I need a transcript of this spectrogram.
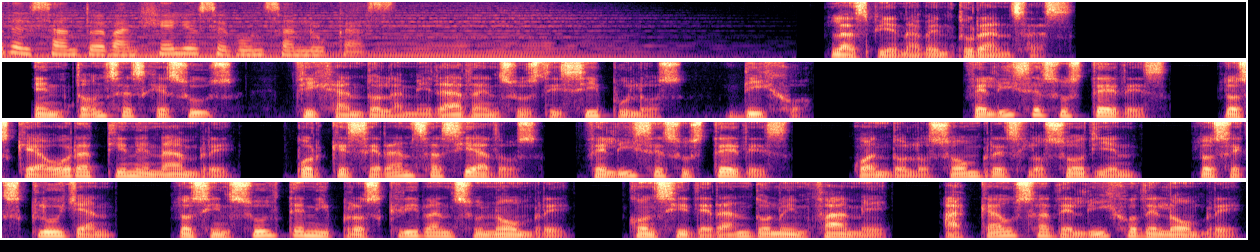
del Santo Evangelio según San Lucas. Las bienaventuranzas. Entonces Jesús, fijando la mirada en sus discípulos, dijo, Felices ustedes, los que ahora tienen hambre, porque serán saciados, felices ustedes, cuando los hombres los odien, los excluyan, los insulten y proscriban su nombre, considerándolo infame, a causa del Hijo del Hombre,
